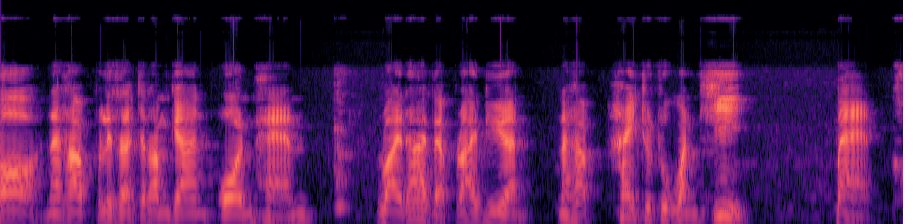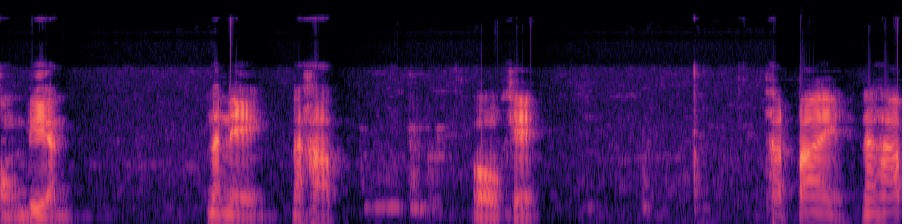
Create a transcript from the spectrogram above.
ลอนะครับ บริษัทจะทำการโอนแผน รายได้แบบรายเดือนนะครับ ให้ทุกๆวันที่ 8 ของเดือนนั่นเองนะครับ โอเค ถัดไปนะครับ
